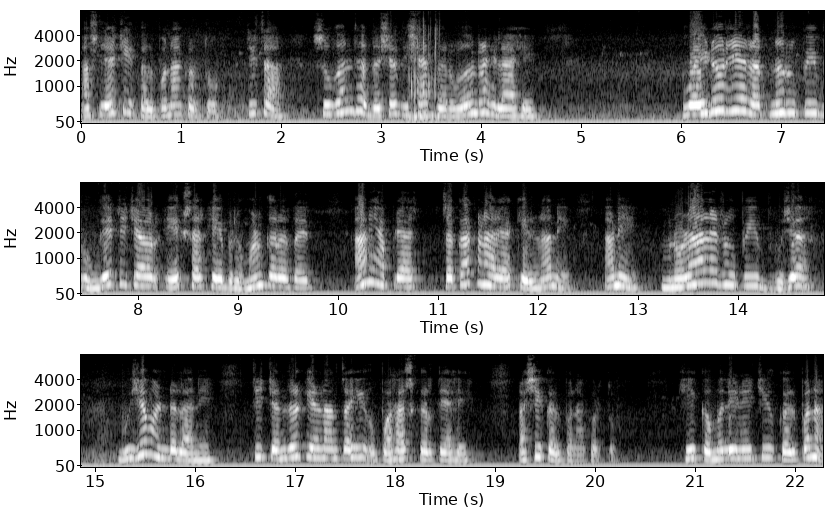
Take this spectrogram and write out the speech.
असल्याची कल्पना करतो. तिचा सुगंध दशदिशात दरवळून राहिला आहे. वैडूर्य रत्नरूपी भुंगे तिच्यावर एकसारखे भ्रमण करत आहेत आणि आपल्या चकाकणाऱ्या किरणाने आणि मृणालरूपी भुज भुजमंडलाने ती चंद्रकिरणांचाही उपहास करते आहे अशी कल्पना करतो. ही कमलिनीची कल्पना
